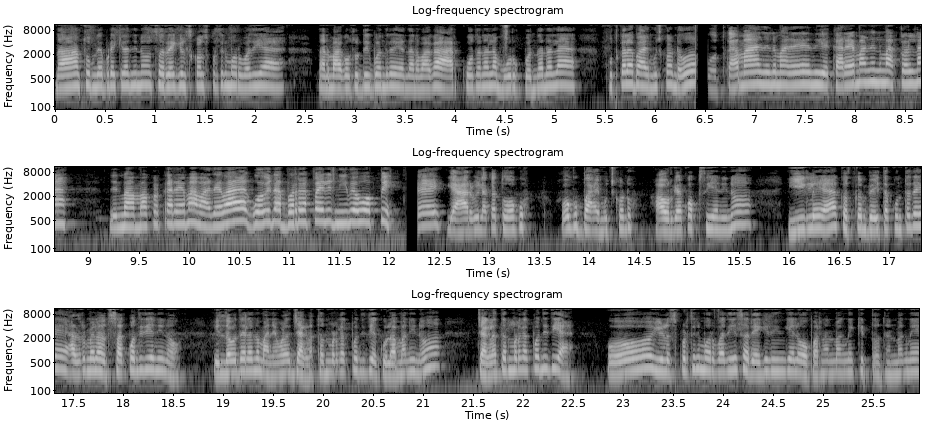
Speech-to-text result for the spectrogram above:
ನಾನು ಸುಮ್ಮನೆ ಬಿಡಕ್ಕೆ ನೀನು ಸರಿಯಾಗಿ ಇಲ್ಸ್ಕೊಳ್ಸ್ಬಿಡ್ತೀನಿ ಮರುವದಿಯ. ನನ್ನ ಮಗ ಸುದ್ದಿಗೆ ಬಂದರೆ ನನ್ನ ಮಗ ಆರ್ಕ್ ಹೋದನಲ್ಲ ಮೂರಕ್ಕೆ ಬಂದನಲ್ಲ ಕುತ್ಕಲ್ಲ ಬಾಯಿ ಮುಚ್ಕೊಂಡು ಕುತ್ಕಮ್ಮ ನಿನ್ನ ಮನೆ, ನೀ ಕರೆಯಮ್ಮ ನಿನ್ನ ಮಕ್ಕಳನ್ನ ನಿಮ್ಮ ಮಕ್ಕಳು ಕರೆಯಮ್ಮ ಮದೇವಾ ಗೋವಿನ ಬರ್ರಪ್ಪ ಇಲ್ಲಿ, ನೀವೇ ಒಪ್ಪಿ. ಏ, ಯಾರು ಇಲ್ಲಕ್ಕ ಹೋಗು ಹೋಗು, ಬಾಯಿ ಮುಚ್ಕೊಂಡು. ಅವ್ರಿಗೆ ಯಾಕೆ ಒಪ್ಸಿಯ ನೀನು? ಈಗಲೇ ಕತ್ಕೊಂಡು ಬೇಯ್ತಾ ಕುಂತದೆ, ಅದ್ರ ಮೇಲೆ ಹದ್ಸಕ್ಕೆ ಬಂದಿದ್ಯಾ ನೀನು? ಇಲ್ಲವದೆಲ್ಲ ನಮ್ಮ ಮನೆ ಒಳಗೆ ಜಗಳ ತಂದು ಮಾಡ್ಕಕ್ಕೆ ಬಂದಿದ್ಯಾ ಗುಲಾಮ ನೀನು? ಜಗಳ ತಂದು ಮಾಡ್ಕಕ್ಕೆ ಬಂದಿದ್ಯಾ? ಓ, ಇಳಿಸ್ಬಿಡ್ತೀನಿ ಮರ್ಬಾದಿ ಸರಿಯಾಗಿ ನಿನಗೆ ಲೋಪರ್ ನನ್ನ ಮಗನೇ ಕಿತ್ತೋದು ನನ್ನ ಮಗನೇ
